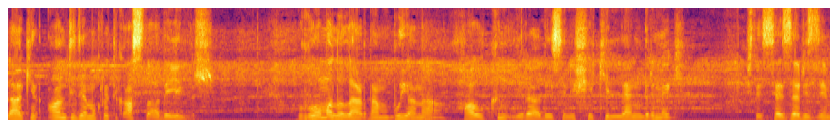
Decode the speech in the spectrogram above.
lakin antidemokratik asla değildir. Romalılardan bu yana halkın iradesini şekillendirmek işte Sezarizm,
